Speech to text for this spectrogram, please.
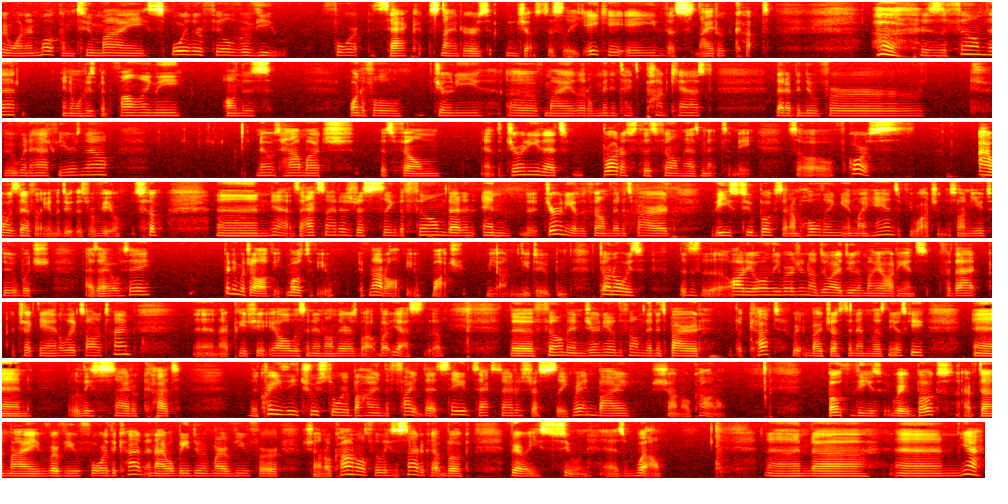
everyone, and welcome to my spoiler filled review for Zack Snyder's Justice League, aka the Snyder Cut. this is a film that anyone who's been following me on this wonderful journey of my little Men In Tights podcast that I've been doing for two and a half years now knows how much this film and the journey that's brought us this film has meant to me. So, of course, I was definitely going to do this review. So, and yeah, Zack Snyder's Justice League, the film that, and the journey of the film that inspired these two books that I'm holding in my hands. If you're watching this on YouTube, which, as I always say, pretty much all of you, most of you, if not all of you, watch me on YouTube and don't always listen to the audio only version. Although I do have my audience for that. I check the analytics all the time, and I appreciate y'all listening on there as well. But yes, the, the film and journey of the film that inspired The Cut, written by Justin M. Lesniewski, and the release of Snyder Cut, the crazy true story behind the fight that saved Zack Snyder's Justice League, written by Sean O'Connell. Both of these great books, I've done my review for The Cut, and I will be doing my review for Sean O'Connell's release of Snyder Cut book very soon as well. And, uh, and yeah.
